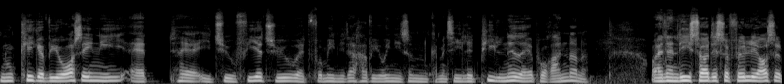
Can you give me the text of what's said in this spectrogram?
Nu kigger vi jo også ind i, at her i 2024, at formentlig der har vi jo egentlig sådan, kan man sige, lidt pil nedad på renterne. Og alt lige så er det selvfølgelig også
